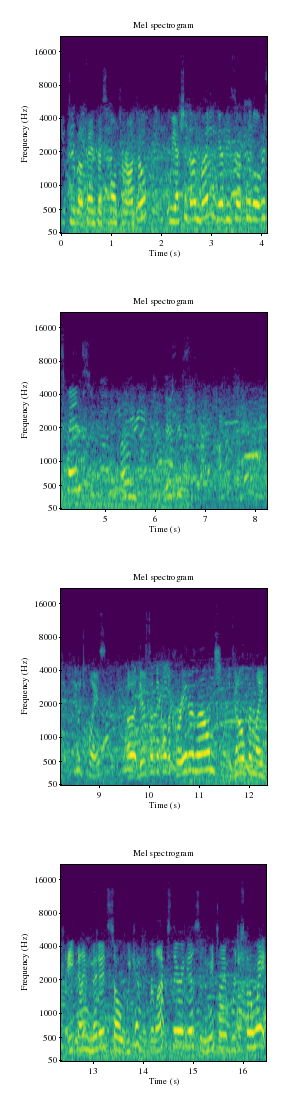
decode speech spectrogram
YouTube uh, Fan Festival in Toronto. We actually got invited. We have these uh, cool little wristbands. Um, there's this huge place. Uh, there's something called the Creator Lounge. It's gonna open like eight, nine minutes, so we can relax there, I guess. In the meantime, we're just gonna wait.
